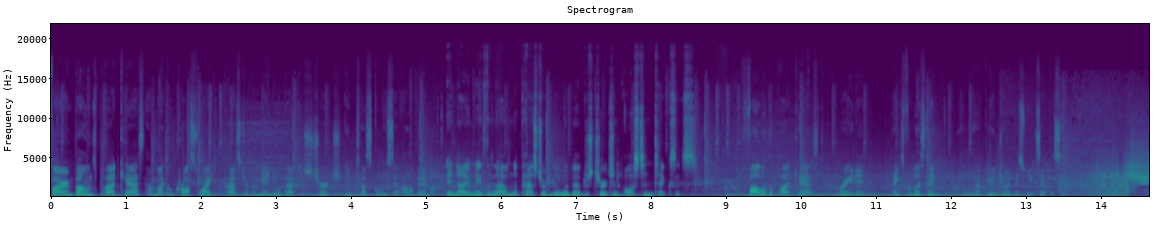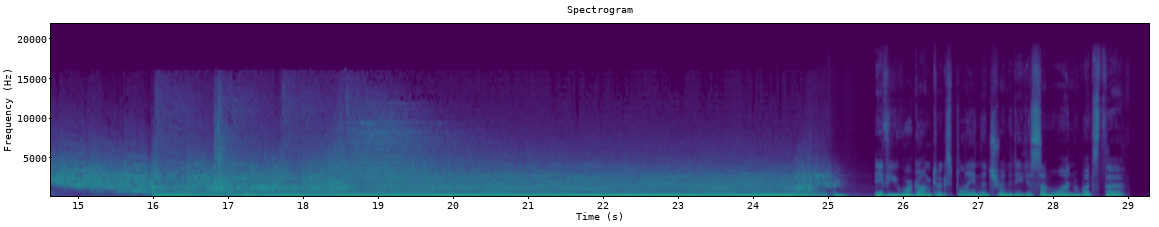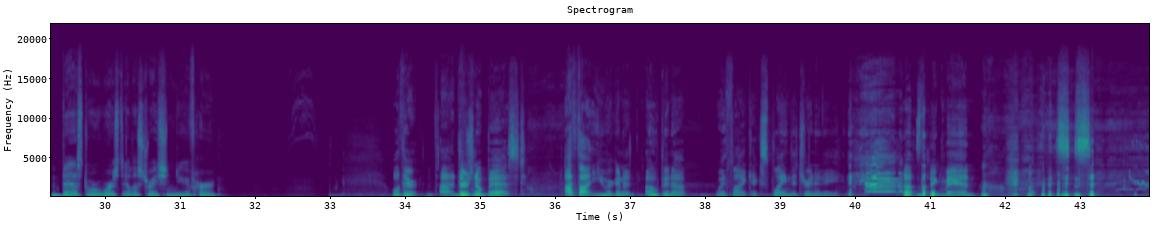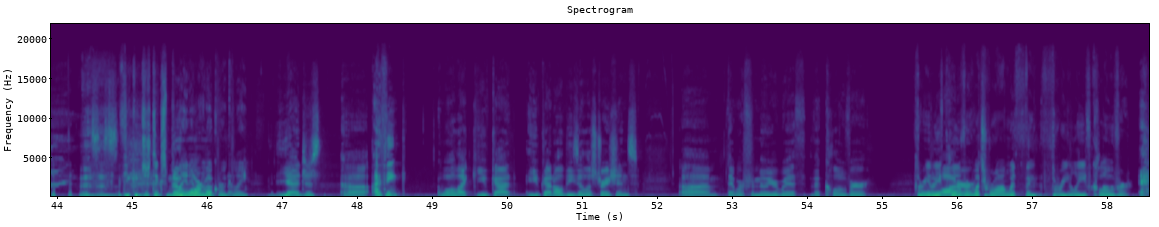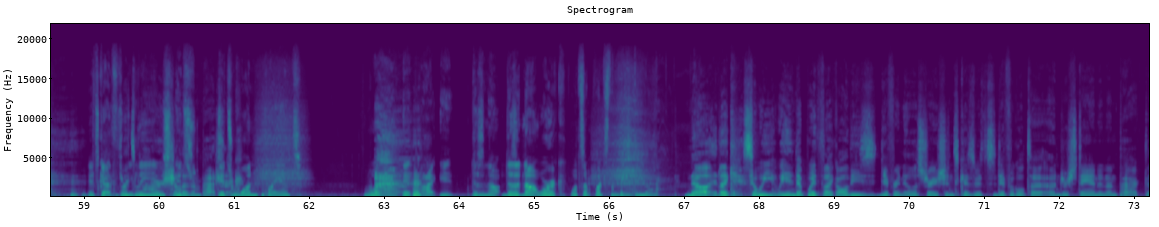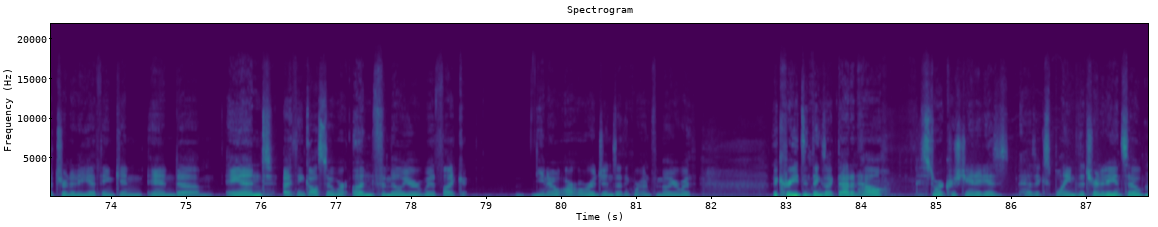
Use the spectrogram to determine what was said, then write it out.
Fire and Bones podcast. I'm Michael Crosswhite, pastor of Emmanuel Baptist Church in Tuscaloosa, Alabama. And I am Nathan Loudon, the pastor of Millwood Baptist Church in Austin, Texas. Follow the podcast, rate it. Thanks for listening, and we hope you enjoyed this week's episode. If you were going to explain the Trinity to someone, what's the best or worst illustration you have heard? Well, there, uh, there's no best. I thought you were gonna open up with like explain the Trinity. I was like, man, this is this is If you could just explain it warm really up or no- quickly. yeah. Just uh, I think well, like you've got you've got all these illustrations um, that we're familiar with. The clover. Three leaf Water. clover. What's wrong with the three leaf clover? It's got three leaves. partialism, it's, Patrick. It's one plant. What? It, I, it, does it not? Does it not work? What's the What's the big deal? No, like so we we end up with like all these different illustrations because it's difficult to understand and unpack the Trinity. I think, and and um, and I think also we're unfamiliar with like you know our origins. I think we're unfamiliar with the creeds and things like that, and how historic Christianity has has explained the Trinity, and so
